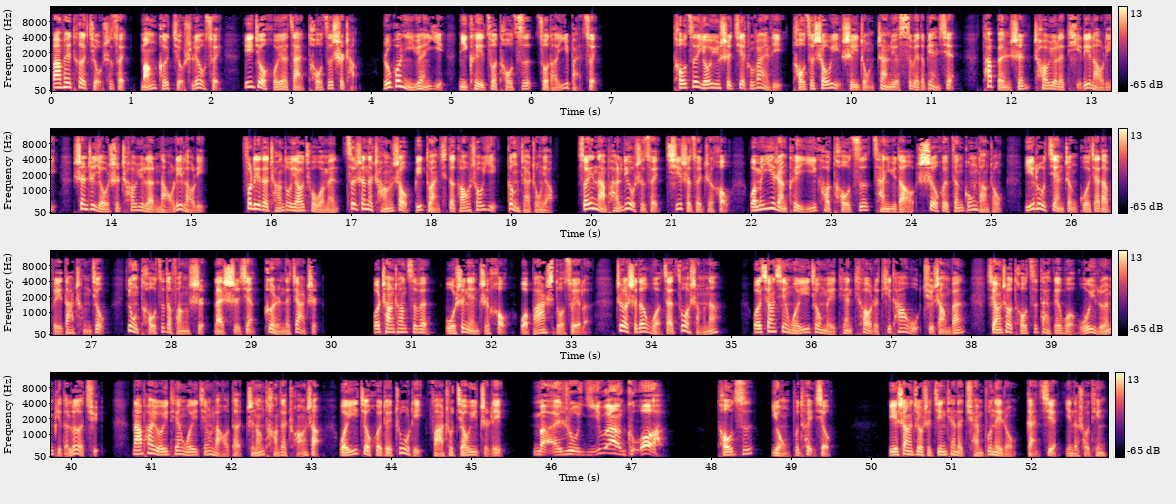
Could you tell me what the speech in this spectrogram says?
巴菲特九十岁，芒格九十六岁，依旧活跃在投资市场。如果你愿意，你可以做投资做到一百岁。投资由于是借助外力，投资收益是一种战略思维的变现，它本身超越了体力劳力，甚至有时超越了脑力劳力。复利的长度要求我们自身的长寿比短期的高收益更加重要。所以，哪怕六十岁、七十岁之后，我们依然可以依靠投资参与到社会分工当中，一路见证国家的伟大成就，用投资的方式来实现个人的价值。我常常自问：五十年之后，我八十多岁了，这时的我在做什么呢？我相信，我依旧每天跳着踢踏舞去上班，享受投资带给我无与伦比的乐趣。哪怕有一天我已经老的只能躺在床上，我依旧会对助理发出交易指令：买入一万股，投资永不退休。以上就是今天的全部内容，感谢您的收听。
